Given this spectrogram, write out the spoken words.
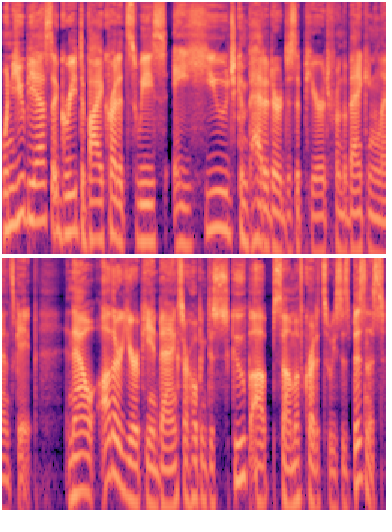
When UBS agreed to buy Credit Suisse, a huge competitor disappeared from the banking landscape. And now other European banks are hoping to scoop up some of Credit Suisse's business.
